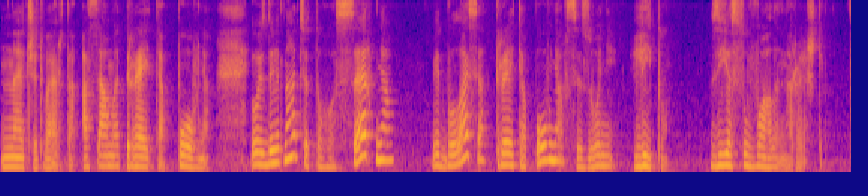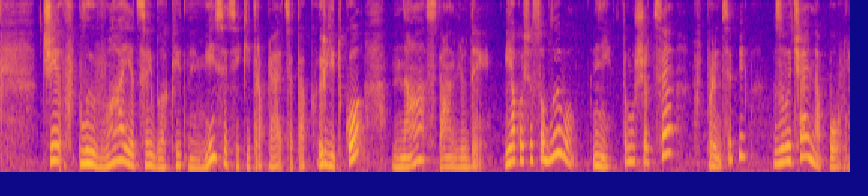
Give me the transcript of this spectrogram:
не четверта, а саме третя повня. І ось 19 серпня відбулася третя повня в сезоні літо. З'ясували нарешті. Чи впливає цей блакитний місяць, який трапляється так рідко, на стан людей? Якось особливо? Ні. Тому що це, в принципі, звичайна повня.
